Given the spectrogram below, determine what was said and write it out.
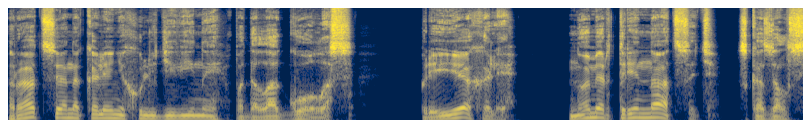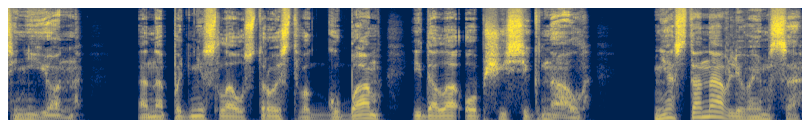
Рация на коленях у Людивины подала голос. «Приехали. Номер тринадцать», — сказал Синьон. Она поднесла устройство к губам и дала общий сигнал. «Не останавливаемся.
